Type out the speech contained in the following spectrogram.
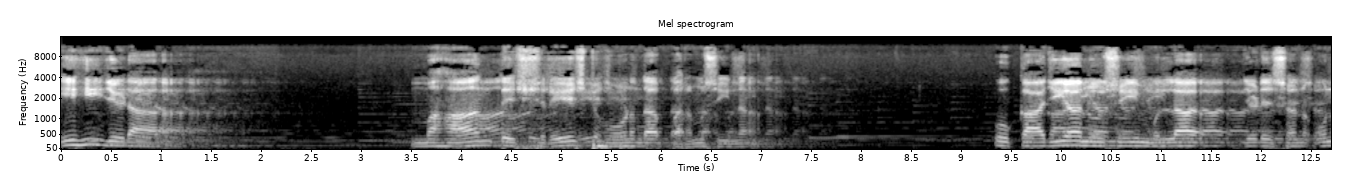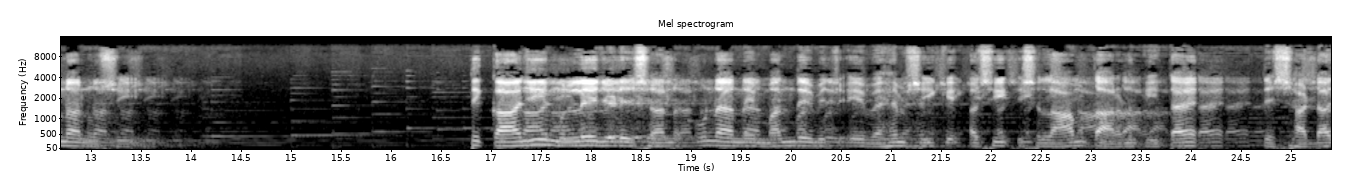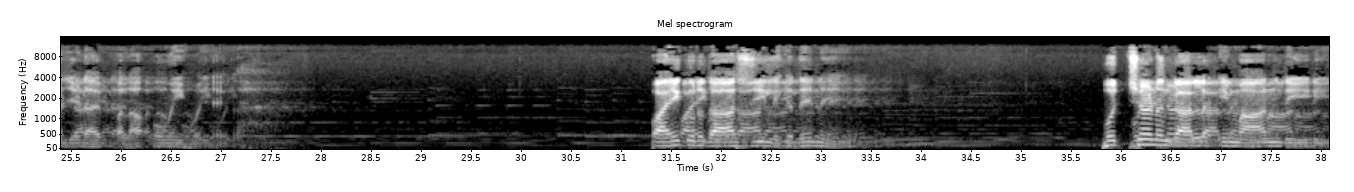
ਇਹੀ ਜਿਹੜਾ ਮਹਾਨ ਤੇ ਸ਼੍ਰੇਸ਼ਟ ਹੋਣ ਦਾ ਭਰਮ ਸੀ ਨਾ, ਉਹ ਕਾਜੀਆਂ ਨੂੰ ਸੀ, ਮੁੱਲਾ ਜਿਹੜੇ ਸਨ ਉਹਨਾਂ ਨੂੰ ਸੀ। ਤੇ ਕਾਜੀ ਮੁੱਲੇ ਜਿਹੜੇ ਸਨ, ਉਹਨਾਂ ਨੇ ਮਨ ਦੇ ਵਿੱਚ ਇਹ ਵਹਿਮ ਸੀ ਕਿ ਅਸੀਂ ਇਸਲਾਮ ਧਾਰਨ ਕੀਤਾ ਹੈ ਤੇ ਸਾਡਾ ਜਿਹੜਾ ਹੈ ਭਲਾ ਉਵੇਂ ਹੀ ਹੋ ਜਾਏਗਾ। ਭਾਈ ਗੁਰਦਾਸ ਜੀ ਲਿਖਦੇ ਨੇ, ਪੁੱਛਣ ਗੱਲ ਈਮਾਨ ਦੀ,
